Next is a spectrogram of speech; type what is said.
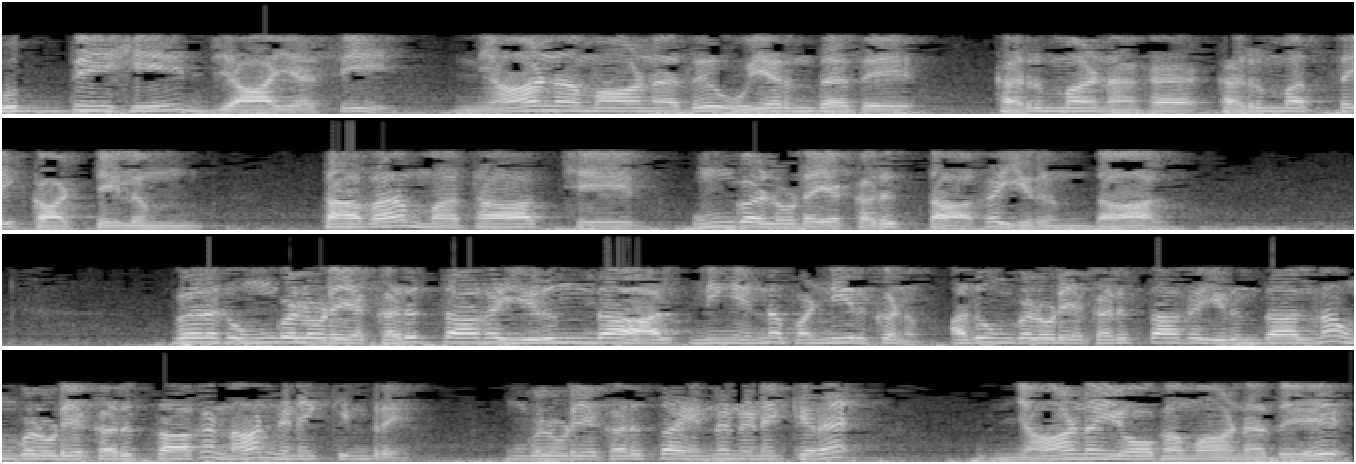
புத்திஹி ஜாயசி. ஞானமானது உயர்ந்தது கர்மனக கர்மத்தை காட்டிலும். தவ மதா சேத் உங்களுடைய கருத்தாக இருந்தால். பிறகு உங்களுடைய கருத்தாக இருந்தால் நீங்க என்ன பண்ணிருக்கணும் அது உங்களுடைய கருத்தாக இருந்தால்னா உங்களுடைய கருத்தாக நான் நினைக்கின்றேன். உங்களுடைய கருத்தா என்ன நினைக்கிறேன்? ஞான யோகமானது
